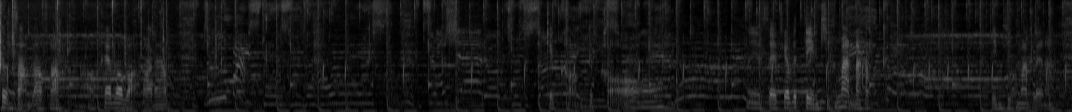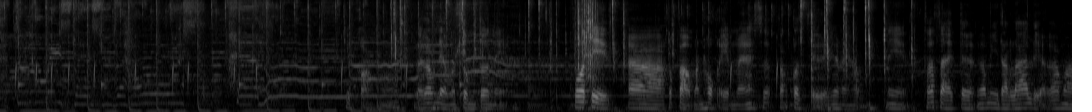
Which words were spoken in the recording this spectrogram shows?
สุ่มสามรอบพอเอาแค่เบาๆพอนะครับ เก็บของเก็บของนี่เซตก็เป็นธีมคิดมัดนะครับธีมคิดมัดเลยนะ เก็บของ แล้วก็เดี๋ยวมาสุ่มตัวนี้ปกติอ่ากระเป๋ามัน 6M ไหมต้องกดซื้อใช่ไหมครับ นี่ ถ้าสายเติมก็มีดอลลาร์เหลือก็มา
